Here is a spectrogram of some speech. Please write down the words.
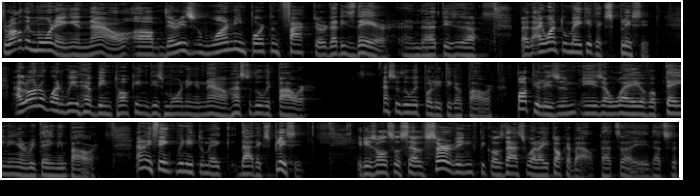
Throughout the morning and now, um, there is one important factor that is there, and that is, uh, but I want to make it explicit. A lot of what we have been talking this morning and now has to do with power has to do with political power. Populism is a way of obtaining and retaining power. And I think we need to make that explicit. It is also self-serving because that's what I talk about. That's, a, that's a,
